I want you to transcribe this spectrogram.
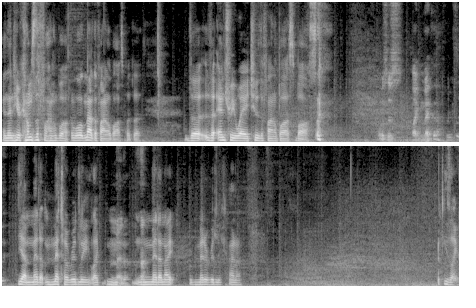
And then here comes the final boss. Well, not the final boss, but the the the entryway to the final boss boss. What was this? Like Mecca, Ridley? yeah, Meta Meta Ridley, like Meta? Meta Knight, Meta Ridley. I know. He's like,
